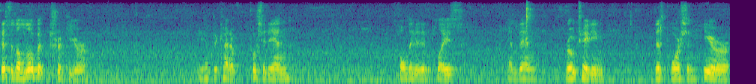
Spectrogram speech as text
this is a little bit trickier. You have to kind of push it in, holding it in place, and then rotating this portion here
